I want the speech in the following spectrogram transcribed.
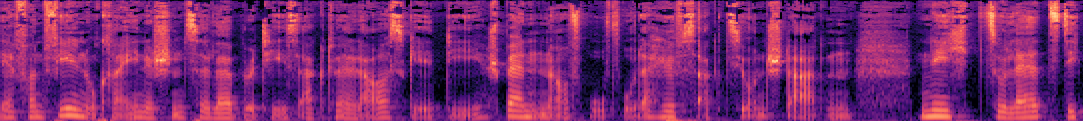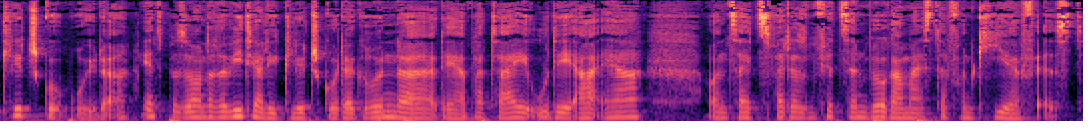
der von vielen ukrainischen Celebrities aktuell ausgeht, die Spendenaufrufe oder Hilfsaktionen starten. Nicht zuletzt die Klitschko-Brüder, insbesondere Vitali Klitschko, der Gründer der Partei UDAR und seit 2014 Bürgermeister von Kiew ist.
